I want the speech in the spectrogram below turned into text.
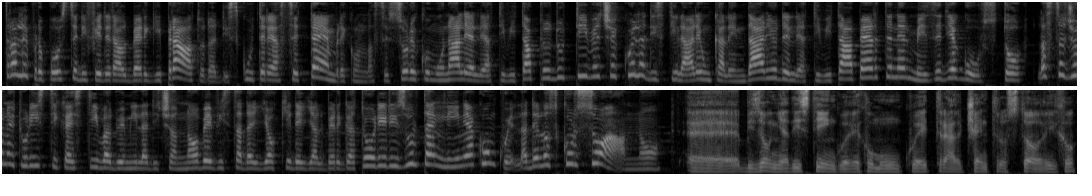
Tra le proposte di Federalberghi Prato da discutere a settembre con l'assessore comunale alle attività produttive c'è quella di stilare un calendario delle attività aperte nel mese di agosto. La stagione turistica estiva 2019 vista dagli occhi degli albergatori risulta in linea con quella dello scorso anno. Eh, bisogna distinguere comunque tra il centro storico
